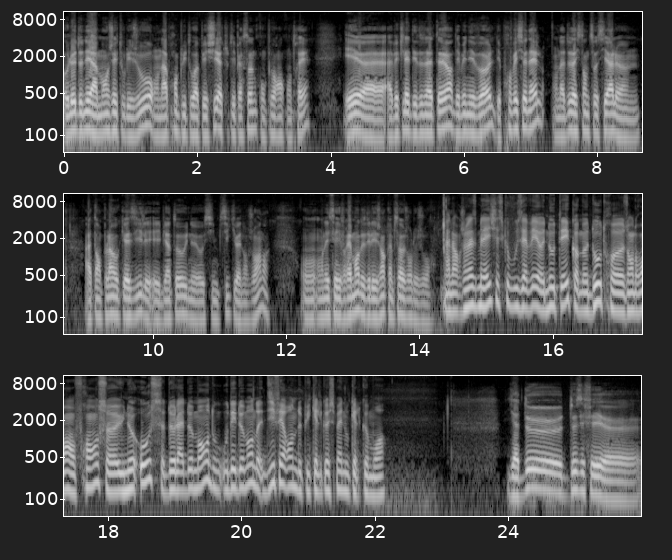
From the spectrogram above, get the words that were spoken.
au lieu de donner à manger tous les jours, on apprend plutôt à pêcher à toutes les personnes qu'on peut rencontrer. Et euh, avec l'aide des donateurs, des bénévoles, des professionnels, on a deux assistantes sociales euh, à temps plein au Casil et, bientôt une, aussi une qui va nous rejoindre. On, essaye vraiment d'aider les gens comme ça au jour le jour. Alors, Jonas Melaïch, est-ce que vous avez euh, noté, comme d'autres endroits en France, une hausse de la demande ou des demandes différentes depuis quelques semaines ou quelques mois? Il y a deux, deux effets, euh,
